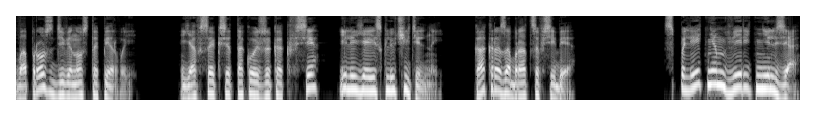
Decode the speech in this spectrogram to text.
Вопрос 91. Я в сексе такой же, как все, или я исключительный? Как разобраться в себе? Сплетням верить нельзя.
